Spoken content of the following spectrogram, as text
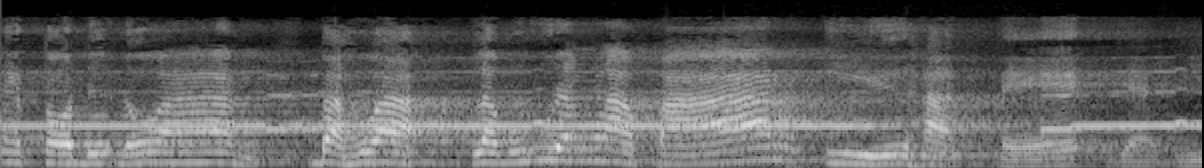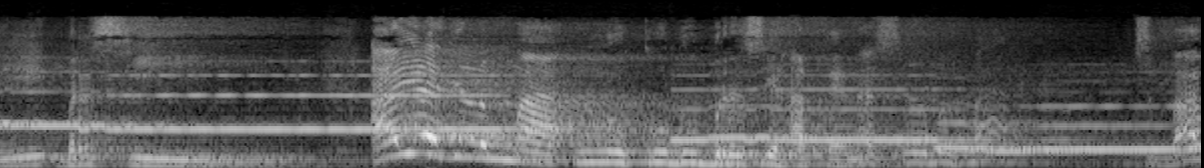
metode doang bahwa orang lapar IHT jadi bersih ayah kudu bersih bersihhati sebab.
